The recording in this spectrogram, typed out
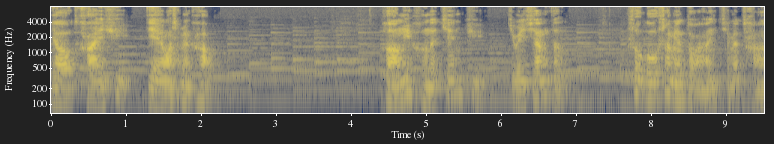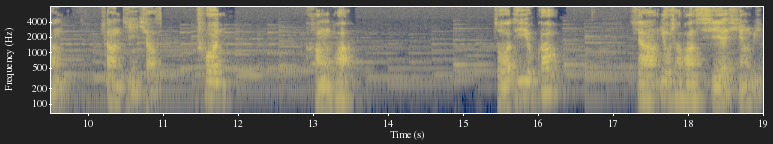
要含蓄，点往上面靠。横与横的间距基本相等，竖钩上面短，下面长，上紧下松春，横画，左低右高，向右上方斜行笔，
